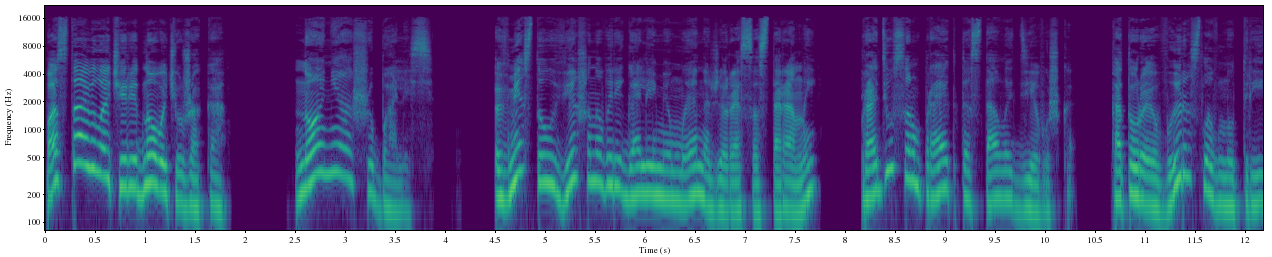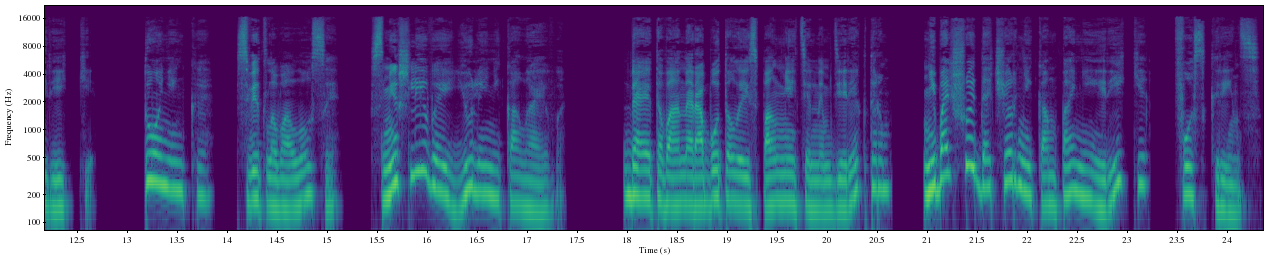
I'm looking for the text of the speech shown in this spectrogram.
Поставил очередного чужака. Но они ошибались. Вместо увешанного регалиями менеджера со стороны продюсером проекта стала девушка, которая выросла внутри реки. Тоненькая, светловолосая, смешливая Юлия Николаева. До этого она работала исполнительным директором небольшой дочерней компании Рики Фоскринс,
